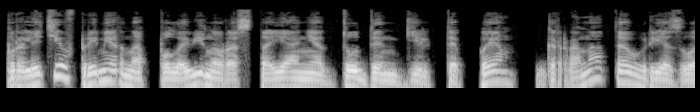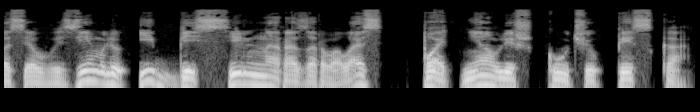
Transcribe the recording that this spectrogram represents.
Пролетев примерно половину расстояния до Денгиль-ТП, граната врезалась в землю и бессильно разорвалась, подняв лишь кучу песка.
